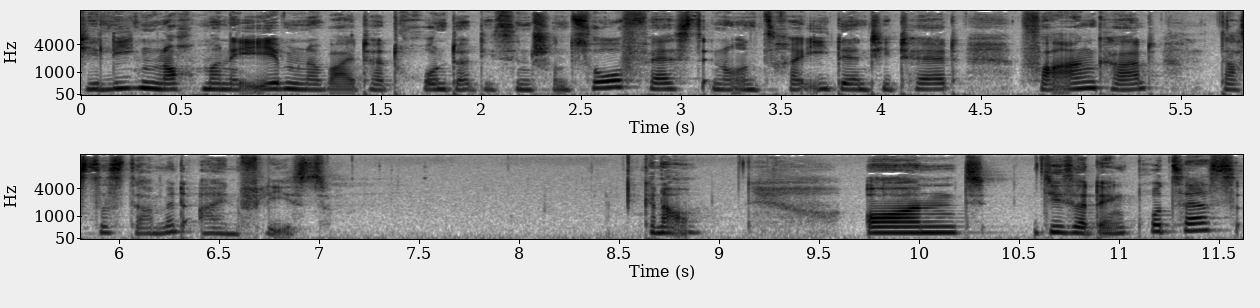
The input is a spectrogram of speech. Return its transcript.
die liegen noch mal eine Ebene weiter drunter. Die sind schon so fest in unserer Identität verankert, dass das damit einfließt. Genau. Und dieser Denkprozess,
